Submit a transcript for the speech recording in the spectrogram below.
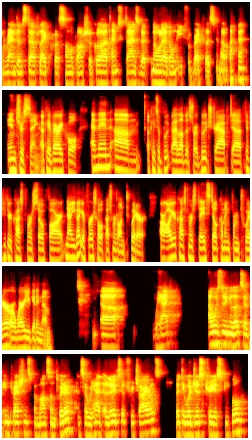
random stuff like croissant, pain chocolat, times to times. But normally I don't eat for breakfast. You know. Interesting. Okay, very cool. And then, um, okay, so boot, I love this story. Bootstrapped, uh, 53 customers so far. Now you got your first couple customers on Twitter. Are all your customers today still coming from Twitter, or where are you getting them? Uh, we had. I was doing lots of impressions per month on Twitter, and so we had a loads of free trials but they were just curious people.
